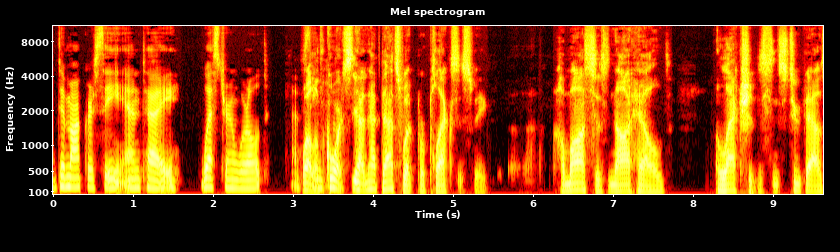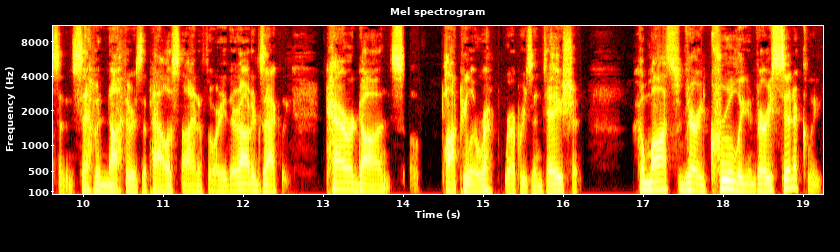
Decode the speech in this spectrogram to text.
democracy, anti Western world. I've well, of course. Yeah. That, that's what perplexes me. Hamas has not held elections since 2007. Neither is the Palestine Authority. They're not exactly paragons of popular rep- representation. Hamas very cruelly and very cynically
